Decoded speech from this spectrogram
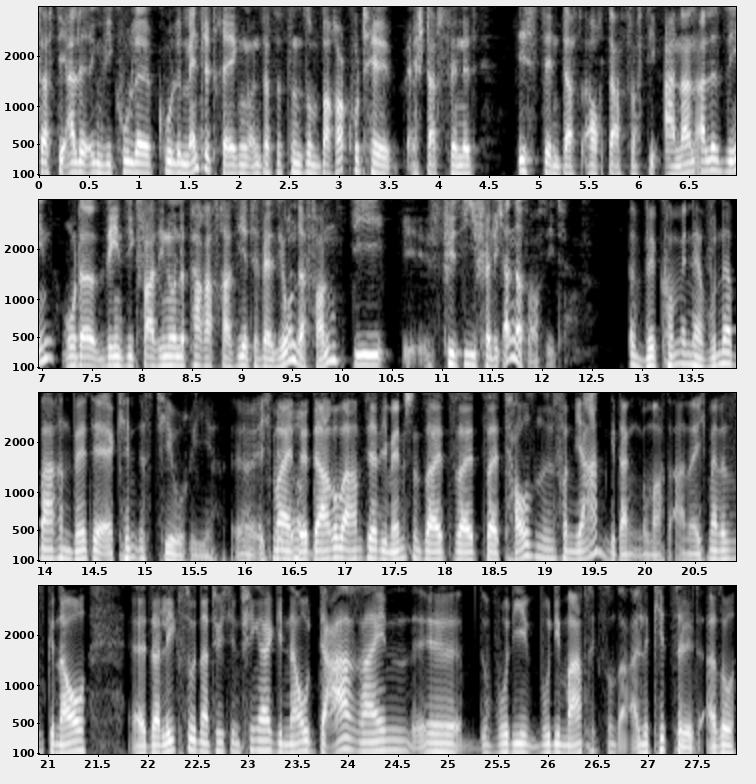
dass die alle irgendwie coole, coole Mäntel trägen und dass es in so einem Barockhotel äh, stattfindet. Ist denn das auch das, was die anderen alle sehen? Oder sehen sie quasi nur eine paraphrasierte Version davon, die äh, für sie völlig anders aussieht? Willkommen in der wunderbaren Welt der Erkenntnistheorie. Äh, ich meine, darüber haben sich ja die Menschen seit, seit, seit tausenden von Jahren Gedanken gemacht, Anne. Ich meine, das ist genau, da legst du natürlich den Finger genau da rein, wo die, wo die Matrix und alle kitzelt. Also,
